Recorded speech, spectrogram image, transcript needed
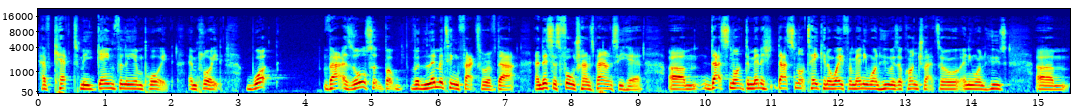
have kept me gainfully employed employed. What that is also but the limiting factor of that and this is full transparency here um, that's not diminished that's not taken away from anyone who is a contractor or anyone who's um,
